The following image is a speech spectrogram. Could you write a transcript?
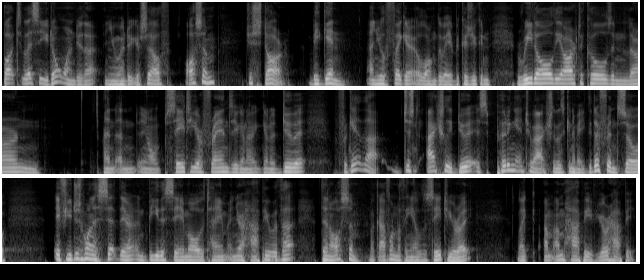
but let's say you don't want to do that and you want to do it yourself. Awesome, just start, begin, and you'll figure it along the way because you can read all the articles and learn and and, you know say to your friends you're gonna gonna do it. Forget that. Just actually do it. It's putting it into action that's gonna make the difference. So if you just want to sit there and be the same all the time and you're happy with that, then awesome. Like I've got nothing else to say to you, right? Like I'm I'm happy if you're happy.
